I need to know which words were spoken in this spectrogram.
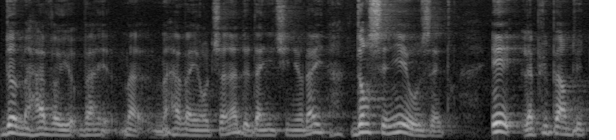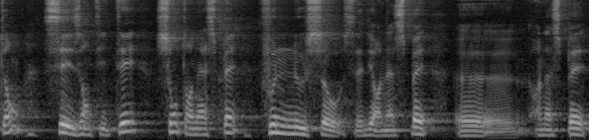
de Mahavairochana, de Dainichi Nyorai, d'enseigner aux êtres. Et la plupart du temps, ces entités sont en aspect funnuso, c'est-à-dire en aspect, en aspect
